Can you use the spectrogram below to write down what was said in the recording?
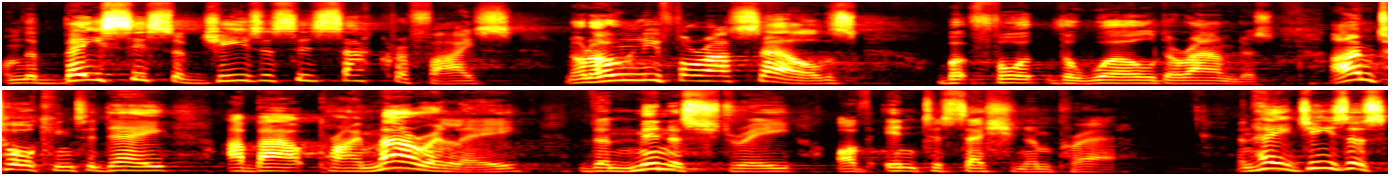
on the basis of Jesus' sacrifice, not only for ourselves, but for the world around us. I'm talking today about primarily the ministry of intercession and prayer. And hey, Jesus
